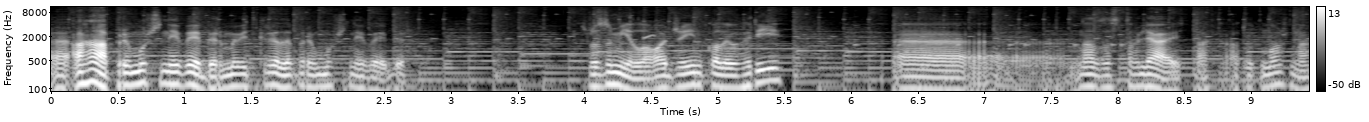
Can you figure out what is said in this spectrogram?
Е, ага, примушений вибір. Ми відкрили примушений вибір. Зрозуміло, отже інколи в грі е, нас заставляють так, а тут можна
